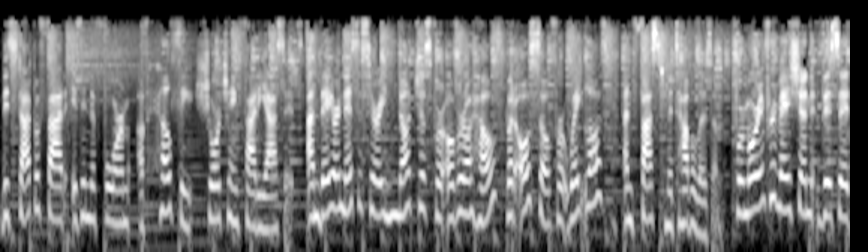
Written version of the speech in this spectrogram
This type of fat is in the form of healthy short chain fatty acids, and they are necessary not just for overall health, but also for weight loss and fast metabolism. For more information, visit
